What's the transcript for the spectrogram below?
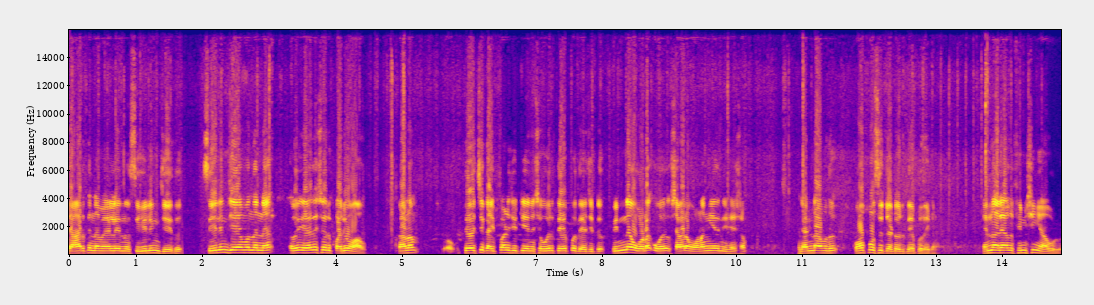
ചാരത്തിന്റെ മേളിൽ നിന്ന് സീലിംഗ് ചെയ്ത് സീലിംഗ് ചെയ്യുമ്പോൾ തന്നെ ഏകദേശം ഒരു പരുവമാവും. കാരണം തേച്ച് കൈപ്പാണി ചുറ്റിയതിന് ശേഷം ഒരു തേപ്പ് തേച്ചിട്ട് പിന്നെ ഉട ശകലം ഉണങ്ങിയതിന് ശേഷം രണ്ടാമത് ഓപ്പോസിറ്റായിട്ട് ഒരു തേപ്പ് തേക്കണം. എന്നാലേ അത് ഫിനിഷിങ് ആവുള്ളൂ.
